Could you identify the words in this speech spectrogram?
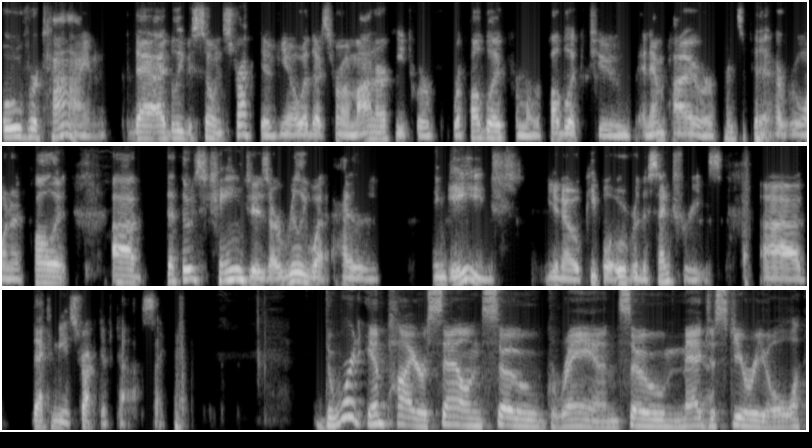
over time that I believe is so instructive, you know, whether it's from a monarchy to a republic, from a republic to an empire or a principate, however you want to call it, uh, that those changes are really what has engaged, you know, people over the centuries uh, that can be instructive to us, I think the word empire sounds so grand, so magisterial.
